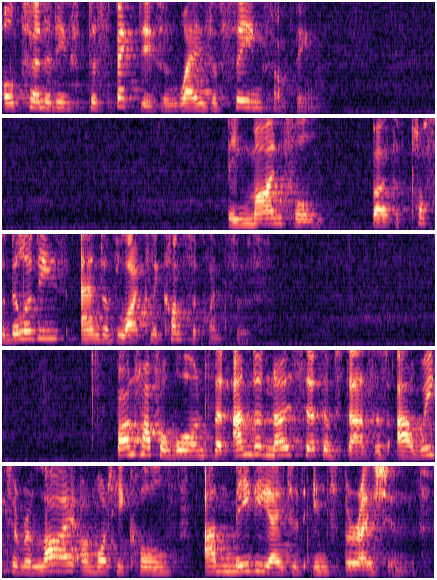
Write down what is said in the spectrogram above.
alternative perspectives and ways of seeing something, being mindful both of possibilities and of likely consequences. Bonhoeffer warns that under no circumstances are we to rely on what he calls unmediated inspirations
